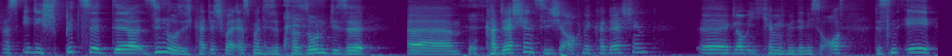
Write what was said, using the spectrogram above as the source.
was eh die Spitze der Sinnlosigkeit ist, weil erstmal diese Person, diese äh, Kardashians, die ist ja auch eine Kardashian, äh, glaube ich, ich kenne mich mit denen nicht so aus, das sind eh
